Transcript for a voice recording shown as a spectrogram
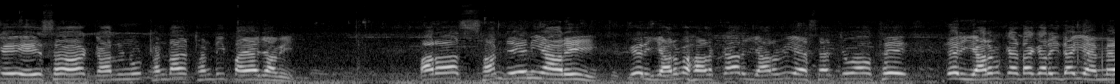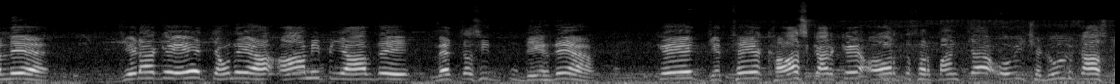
ਕਿ ਇਸ ਗੱਲ ਨੂੰ ਠੰਡਾ ਠੰਡੀ ਪਾਇਆ ਜਾਵੇ। ਪਰ ਸਮਝ ਇਹ ਨਹੀਂ ਆ ਰਹੀ ਕਿ ਰਿਜ਼ਰਵ ਹਲਕਾ, ਰਿਜ਼ਰਵ ਹੀ ਐਸਐਚਓ ਆ ਉੱਥੇ ਤੇ ਰਿਜ਼ਰਵ ਕੈਟਾਗਰੀ ਦਾ ਹੀ ਐਮਐਲਏ ਹੈ। ਜਿਹੜਾ ਕਿ ਇਹ ਚਾਹੁੰਦੇ ਆ, ਆਮ ਹੀ ਪੰਜਾਬ ਦੇ ਵਿੱਚ ਅਸੀਂ ਦੇਖਦੇ ਆ ਕਿ ਜਿੱਥੇ ਖਾਸ ਕਰਕੇ ਔਰਤ ਸਰਪੰਚ ਆ, ਉਹ ਵੀ ਸ਼ਡਿਊਲਡ ਕਾਸਟ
